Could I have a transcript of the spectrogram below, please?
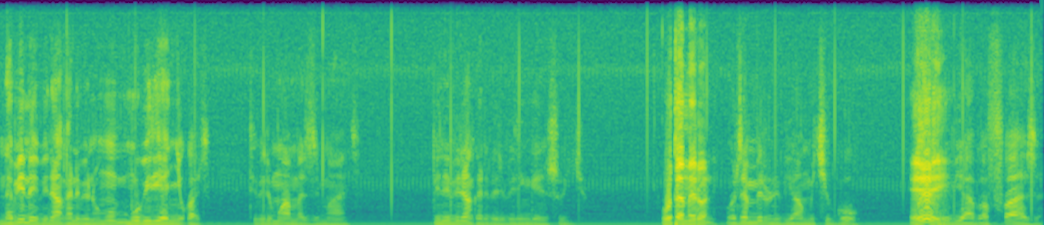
nabino ebinankani bino mu- mubiri ennyo kati tebirimu amazzi mangi. Bino ebinankani bino biringa ensujju Watermelon. watameroni bya mu kigo. Ebyabafaaza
